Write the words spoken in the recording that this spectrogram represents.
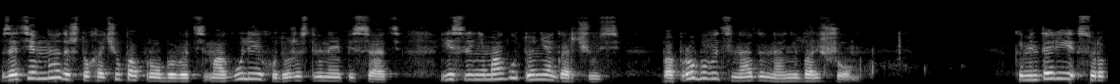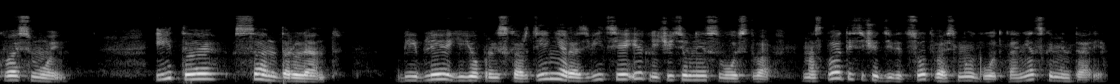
Затем надо, что хочу попробовать, могу ли художественное писать. Если не могу, то не огорчусь. Попробовать надо на небольшом. Комментарий 48. И. Т. Сандерленд. Библия, ее происхождение, развитие и отличительные свойства. Москва, 1908 год. Конец комментария.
